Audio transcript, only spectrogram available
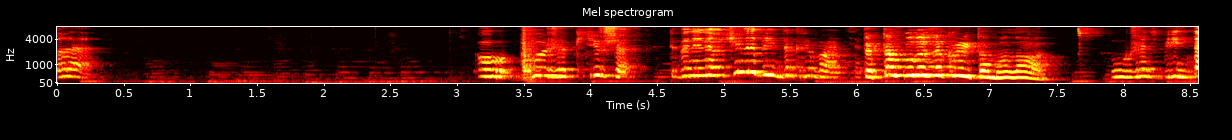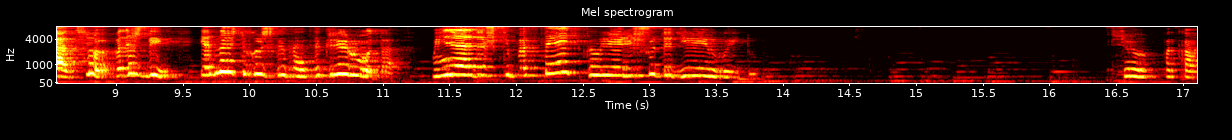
Е. О, боже, Ксюша, тебе не навчили, блін, закриватися? Так там було закрито, мала. Ужас, блін, так, все, подожди. Я знаю, що хочеш сказати, закрий рота. Мені треба трошки постоять, коли я решу, тоді я і вийду. Все, пока.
